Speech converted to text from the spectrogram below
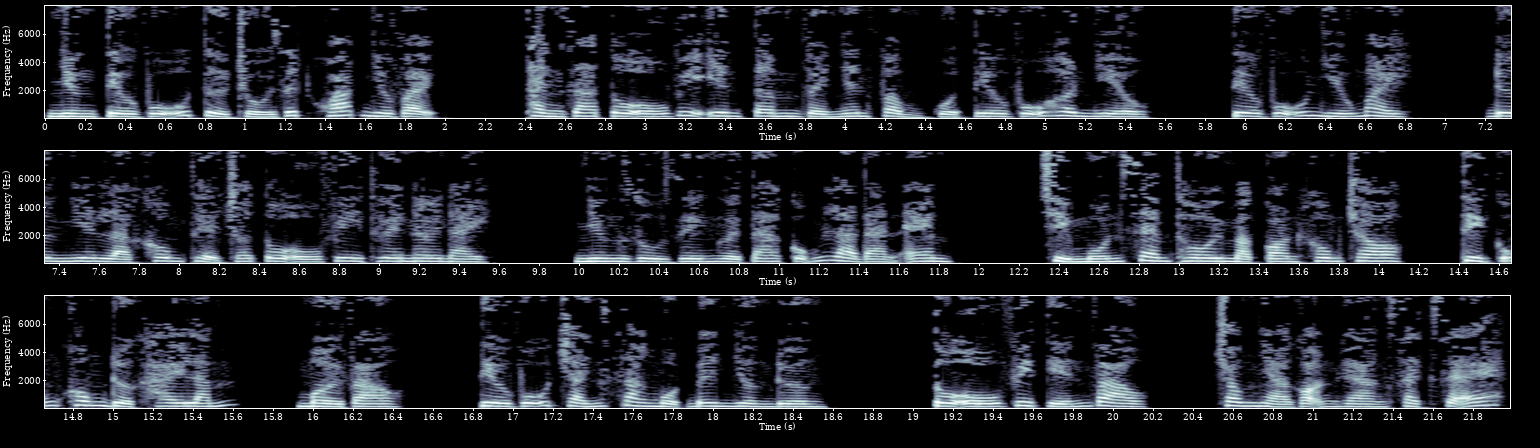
Nhưng tiêu vũ từ chối dứt khoát như vậy. Thành ra tô ố vi yên tâm về nhân phẩm của tiêu vũ hơn nhiều. Tiêu vũ nhíu mày, đương nhiên là không thể cho tô ố vi thuê nơi này. Nhưng dù gì người ta cũng là đàn em, chỉ muốn xem thôi mà còn không cho, thì cũng không được hay lắm. Mời vào, tiêu vũ tránh sang một bên nhường đường. Tô ố vi tiến vào, trong nhà gọn gàng sạch sẽ.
